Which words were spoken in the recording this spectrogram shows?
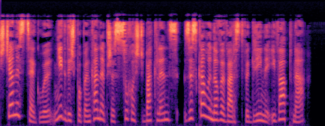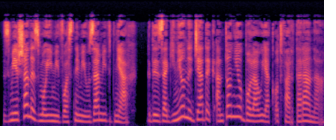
Ściany z cegły, niegdyś popękane przez suchość Backlands, zyskały nowe warstwy gliny i wapna, zmieszane z moimi własnymi łzami w dniach, gdy zaginiony dziadek Antonio bolał jak otwarta rana.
